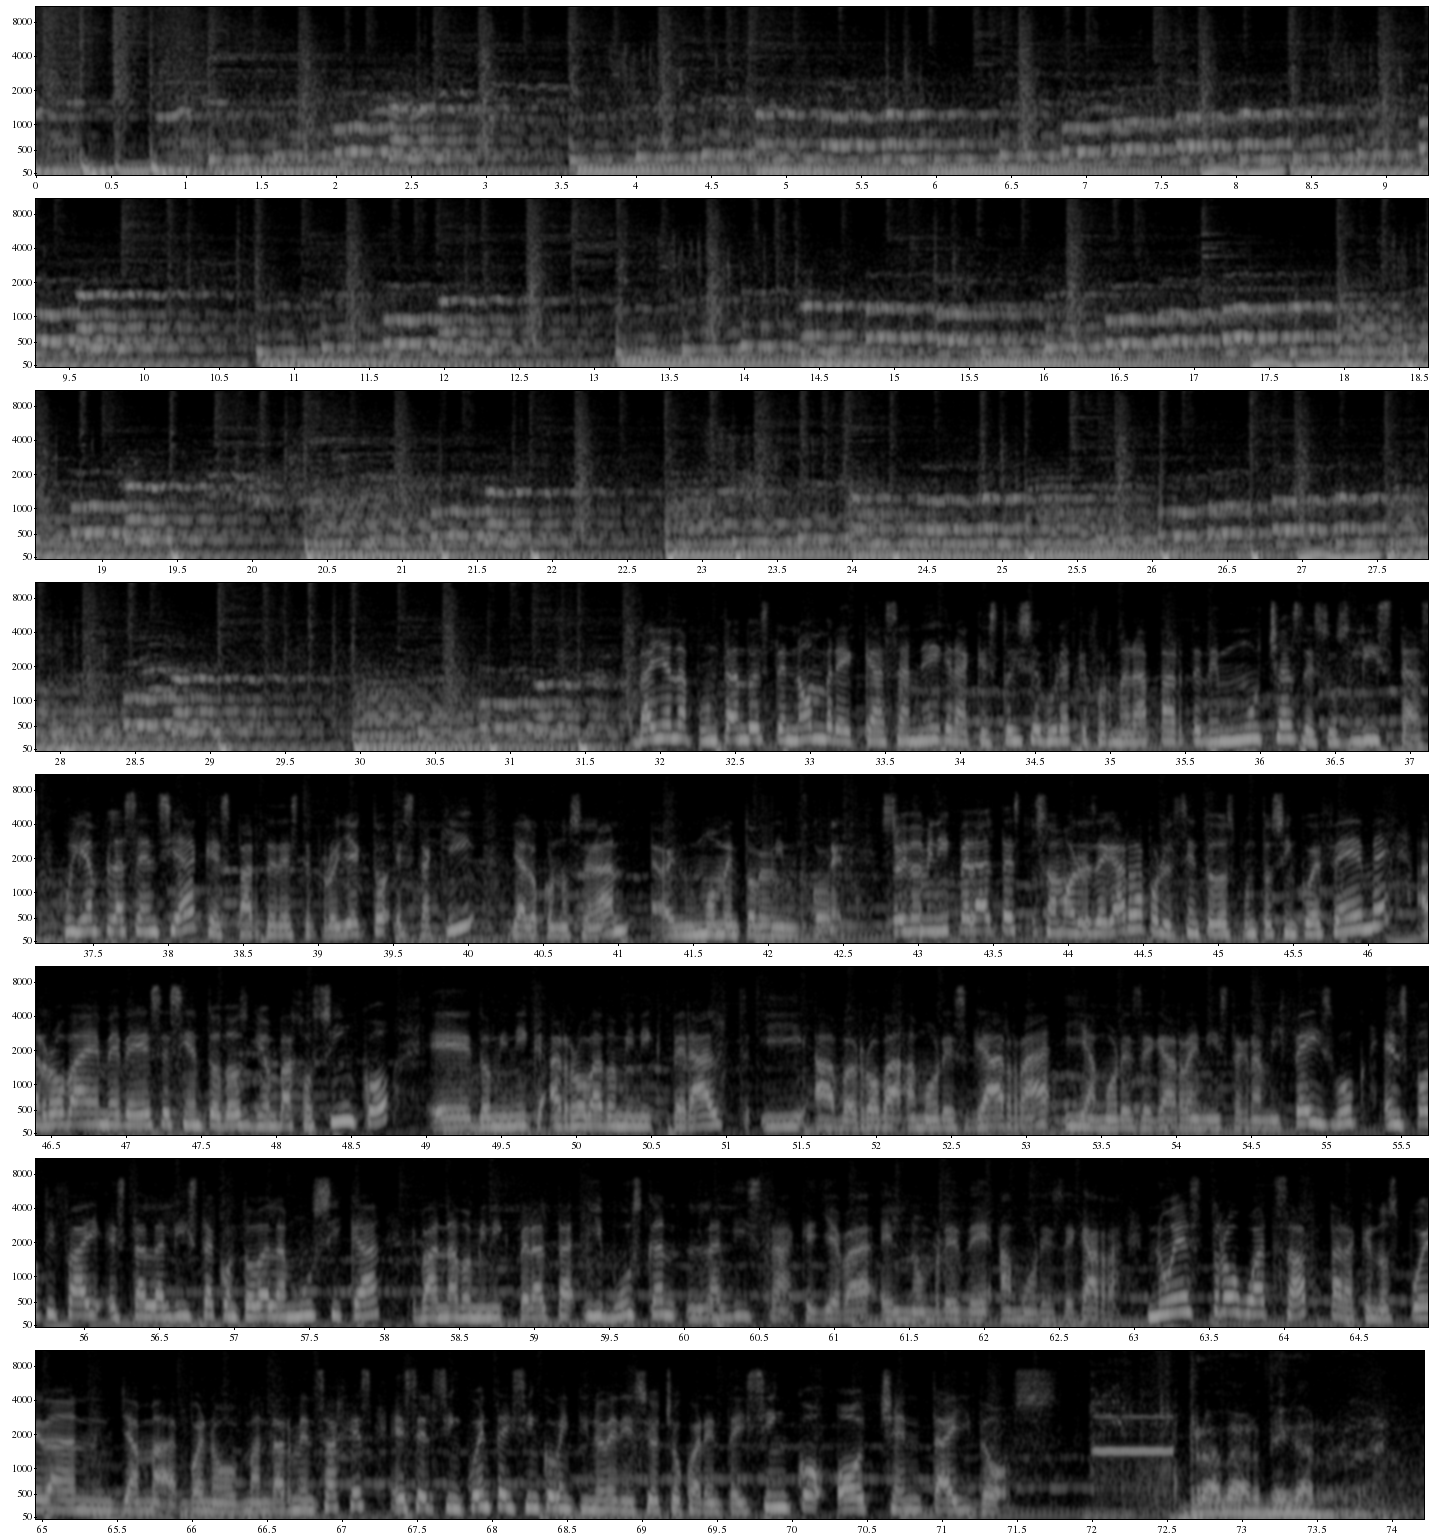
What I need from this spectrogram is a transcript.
Vayan apuntando este nombre, Casa Negra, que estoy segura que formará parte de muchas de sus listas. Julián Plasencia, que es parte de este proyecto, está aquí, ya lo conocerán, en un momento venimos con él. Soy Dominique Peralta, estos Amores de Garra por el 102.5 FM, arroba MBS 102-5, eh, Dominique, arroba Dominique Peralt y arroba Amores Garra y Amores de Garra en Instagram y Facebook. En Spotify está la lista con toda la música, van a Dominique Peralta y buscan la lista que lleva el nombre de Amores de Garra. Nuestro WhatsApp para que nos puedan llamar, bueno, mandar mensajes es el 55 29 18 45 82. Radar de Garra.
